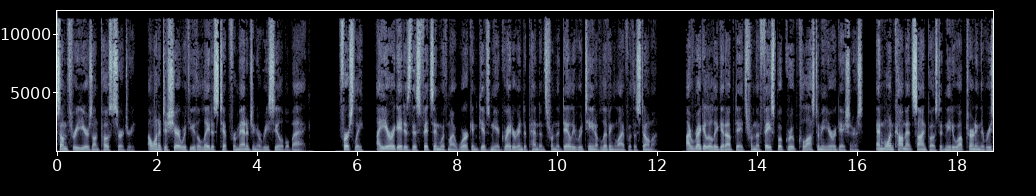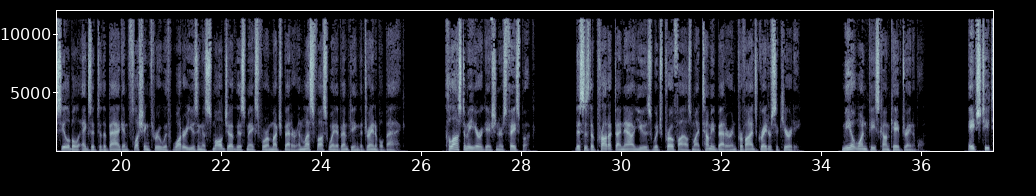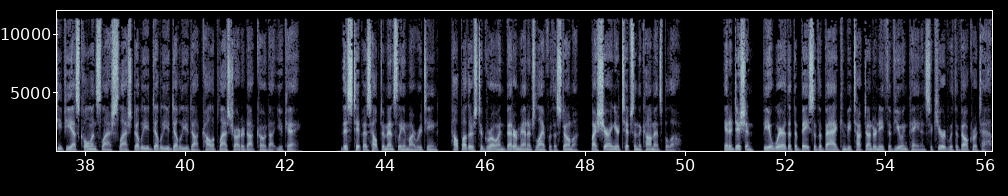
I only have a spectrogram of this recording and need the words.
Some three years on post surgery, I wanted to share with you the latest tip for managing a resealable bag. Firstly, I irrigate as this fits in with my work and gives me a greater independence from the daily routine of living life with a stoma. I regularly get updates from the Facebook group Colostomy Irrigationers, and one comment signposted me to upturning the resealable exit to the bag and flushing through with water using a small jug. This makes for a much better and less fuss way of emptying the drainable bag. Colostomy Irrigationers Facebook. This is the product I now use, which profiles my tummy better and provides greater security. Mio One Piece Concave Drainable. https colon www.coloplastcharter.co.uk this tip has helped immensely in my routine. Help others to grow and better manage life with a stoma by sharing your tips in the comments below. In addition, be aware that the base of the bag can be tucked underneath the viewing pane and secured with the Velcro tab.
